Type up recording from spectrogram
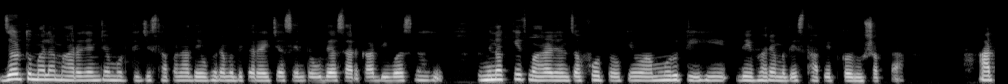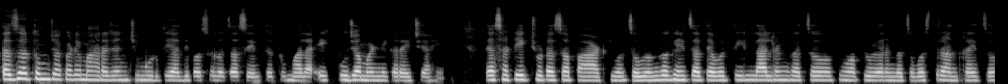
जर तुम्हाला महाराजांच्या मूर्तीची स्थापना देवघरामध्ये करायची असेल तर उद्यासारखा दिवस नाही. तुम्ही नक्कीच महाराजांचा फोटो किंवा मूर्ती ही देवघरामध्ये स्थापित करू शकता. आता जर तुमच्याकडे महाराजांची मूर्ती आधीपासूनच असेल तर तुम्हाला एक पूजा मांडणी करायची आहे. त्यासाठी एक छोटासा पाठ किंवा चौरंग घ्यायचा त्यावरती लाल रंगाचं किंवा पिवळ्या रंगाचं वस्त्र अंतरायचं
